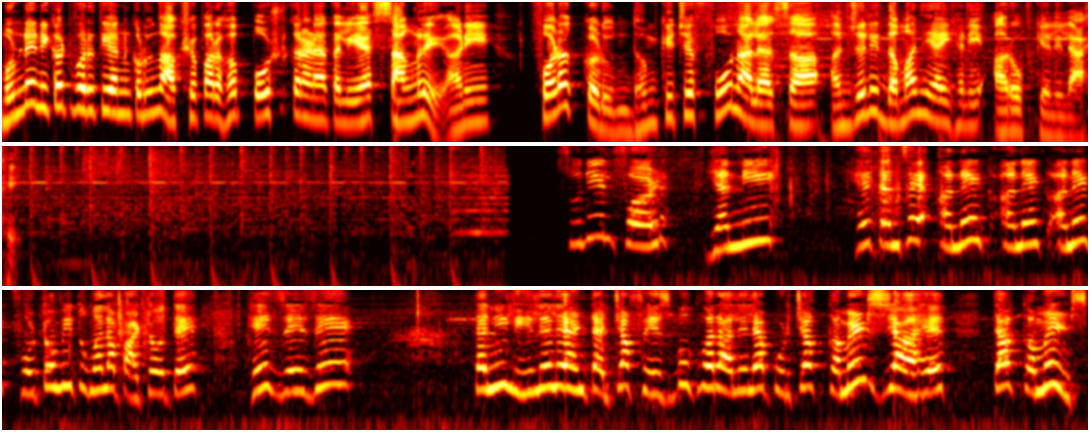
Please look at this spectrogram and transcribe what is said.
मुंडे निकटवर्तीयांकडून आक्षेपार्ह पोस्ट करण्यात आली आहे सांगळे आणि फडककडून धमकीचे फोन आल्याचा अंजली दमानिया यांनी आरोप केलेला आहे. सुनील फड यांनी हे त्यांचे अनेक अनेक अनेक फोटो मी तुम्हाला पाठवते. हे जे जे त्यांनी लिहिलेले आणि त्यांच्या फेसबुकवर आलेल्या पुढच्या कमेंट्स ज्या आहेत त्या कमेंट्स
